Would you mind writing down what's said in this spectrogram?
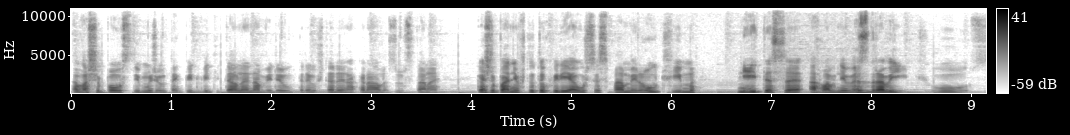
a vaše posty můžou tak být viditelné na videu, které už tady na kanále zůstane. Každopádně v tuto chvíli já už se s vámi loučím. Mějte se a hlavně ve zdraví. Čus.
